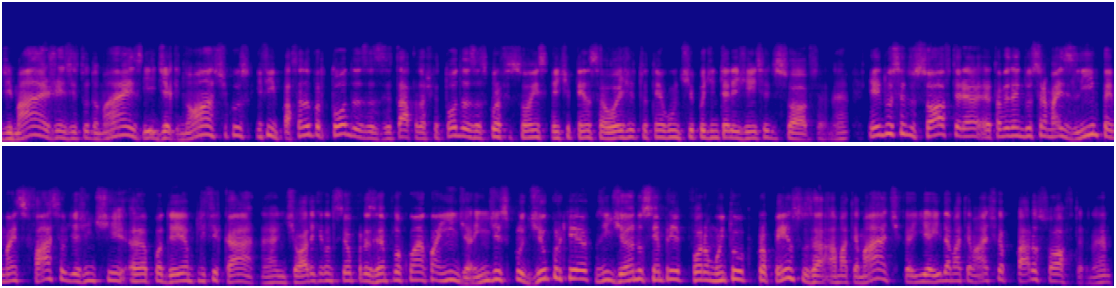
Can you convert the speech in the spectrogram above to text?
de imagens e tudo mais, e diagnósticos, enfim, passando por todas as etapas, acho que todas as profissões que a gente pensa hoje, tu tem algum tipo de inteligência de software, né? E a indústria do software é, é talvez a indústria mais limpa e mais fácil de a gente uh, poder amplificar, né? A gente olha o que aconteceu, por exemplo, com a, com a Índia. A Índia explodiu porque os indianos sempre foram muito propensos à, à matemática, e aí da matemática para o software, né?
